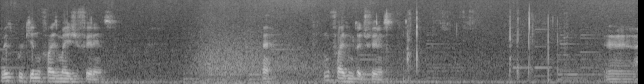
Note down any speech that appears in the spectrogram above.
Mesmo porque não faz mais diferença. É, não faz muita diferença. É.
